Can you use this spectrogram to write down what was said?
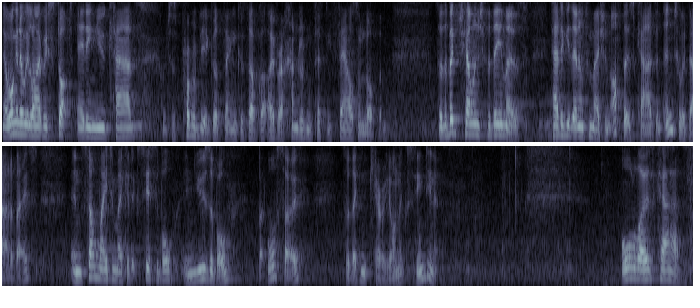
Now, Wanganui Library stopped adding new cards, which is probably a good thing because they've got over 150,000 of them. So the big challenge for them is how to get that information off those cards and into a database in some way to make it accessible and usable, but also so they can carry on extending it. All those cards.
